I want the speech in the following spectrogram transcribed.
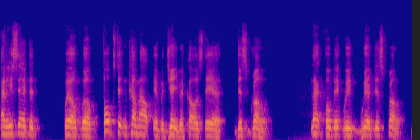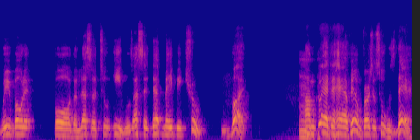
And he said that, well, well, folks didn't come out in Virginia because they're disgruntled. Black folk, we, we're disgruntled. We voted for the lesser two evils. I said, that may be true, but mm. I'm glad to have him versus who was there.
